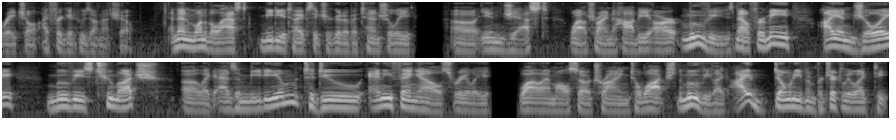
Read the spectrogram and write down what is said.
Rachel. I forget who's on that show. And then one of the last media types that you're going to potentially uh, ingest while trying to hobby are movies. Now, for me, I enjoy movies too much, uh, like as a medium, to do anything else really while I'm also trying to watch the movie. Like, I don't even particularly like to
